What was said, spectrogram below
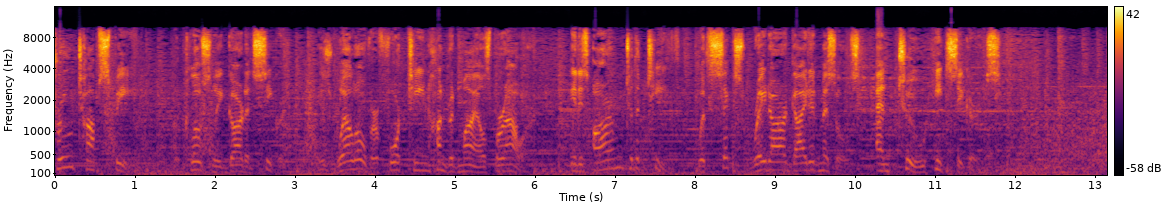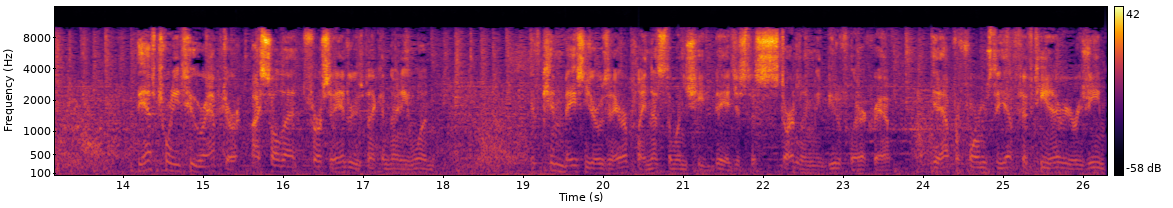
true top speed, a closely guarded secret, is well over 1,400 miles per hour. It is armed to the teeth with six radar-guided missiles and two heat seekers. The F-22 Raptor, I saw that first at Andrews back in 91. If Kim Basinger was an airplane, that's the one she'd be. Just a startlingly beautiful aircraft. It outperforms the F-15 in every regime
